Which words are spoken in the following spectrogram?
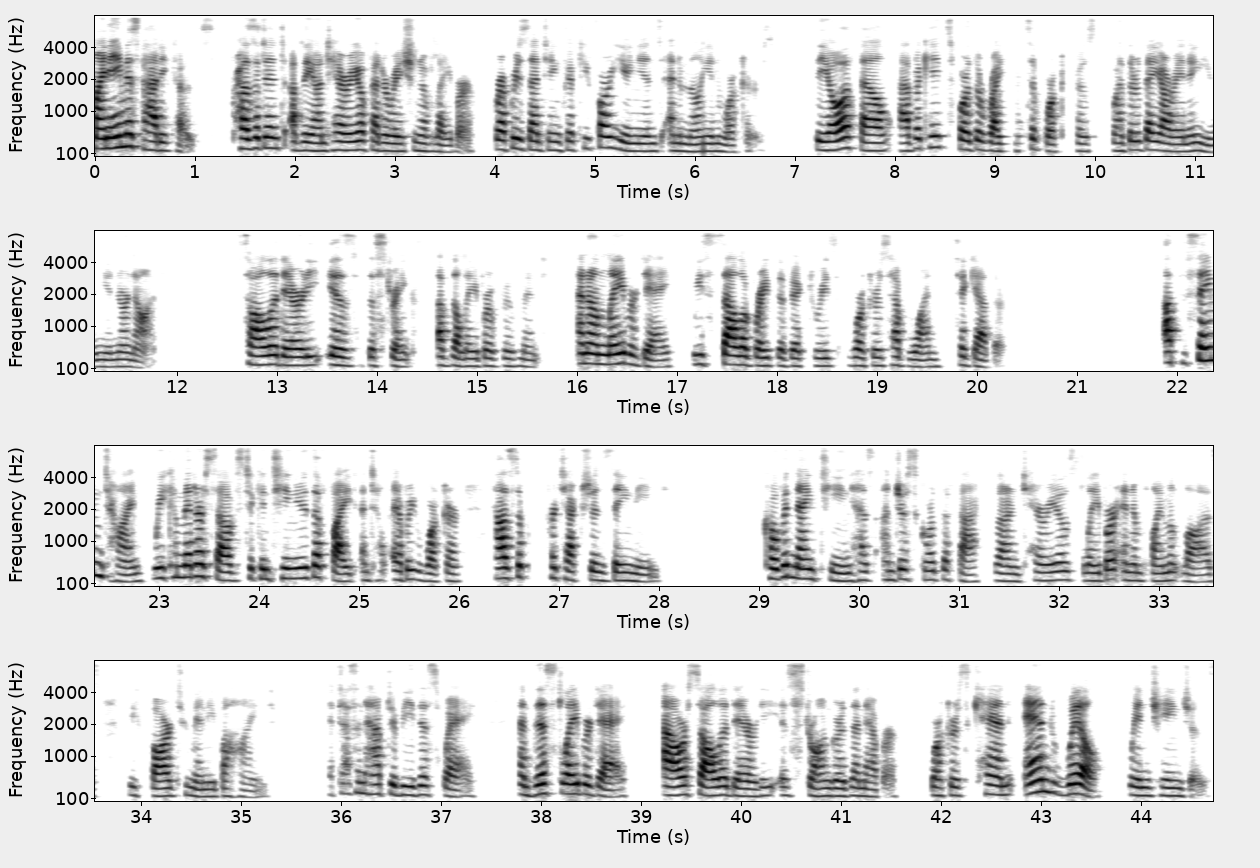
My name is Patty Coates, President of the Ontario Federation of Labour, representing 54 unions and a million workers. The OFL advocates for the rights of workers, whether they are in a union or not. Solidarity is the strength of the labor movement, and on Labor Day, we celebrate the victories workers have won together. At the same time, we commit ourselves to continue the fight until every worker has the protections they need. COVID 19 has underscored the fact that Ontario's labour and employment laws leave far too many behind. It doesn't have to be this way. And this Labor Day, our solidarity is stronger than ever. Workers can and will win changes.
